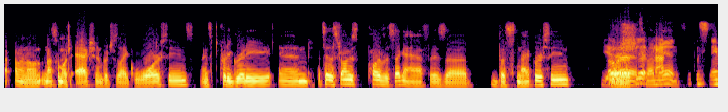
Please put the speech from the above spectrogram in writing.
I don't know, not so much action, but just like war scenes. And it's pretty gritty. And I'd say the strongest part of the second half is uh, the sniper scene. Yeah, Oh, shit. my man. It's the same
